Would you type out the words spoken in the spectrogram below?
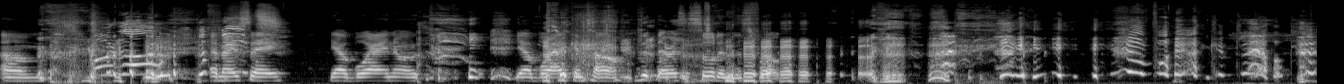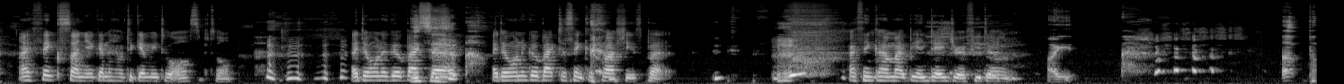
Um, oh no! and I say, "Yeah, boy, I know. yeah, boy, I can tell that there is a sword in this frog." yeah, boy, I can tell. I think, son, you're gonna have to get me to a hospital. I don't want to go back This is- there. I don't want to go back to St. Kakashi's, but I think I might be in danger if you don't. I. Uh, P-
